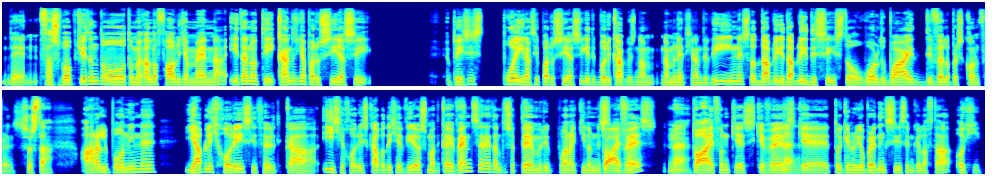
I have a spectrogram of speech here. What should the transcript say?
Δεν... Θα σου πω ποιο ήταν το, το μεγάλο φάουλ για μένα. Ήταν ότι κάνεις μια παρουσίαση. Επίσης, πού έγινε αυτή η παρουσίαση, γιατί μπορεί κάποιος να, να μην έτυχε να τη δει, είναι στο WWDC, στο Worldwide Developers Conference. Σωστά. Άρα λοιπόν είναι η Apple έχει χωρίσει θεωρητικά, είχε χωρίσει, κάποτε είχε δύο σημαντικά events. Ένα ήταν το Σεπτέμβρη που ανακοίνωνε το συσκευές. Ναι. Το iPhone και συσκευές ναι. και το καινούργιο operating system και όλα αυτά. Όχι.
